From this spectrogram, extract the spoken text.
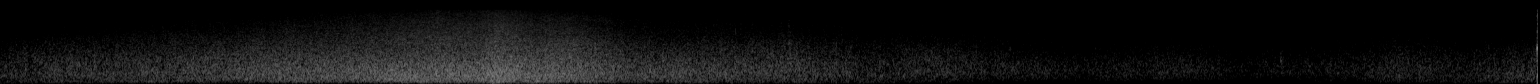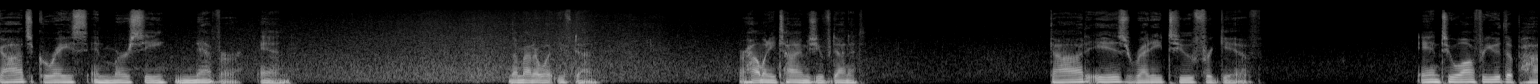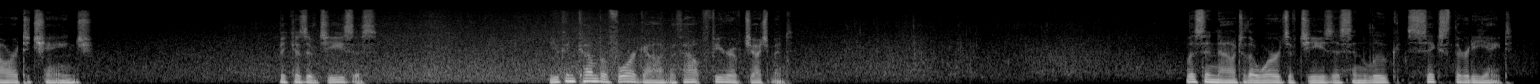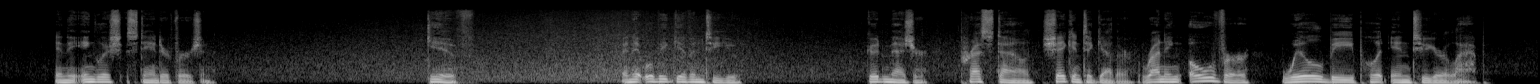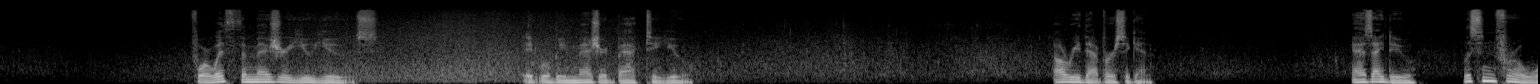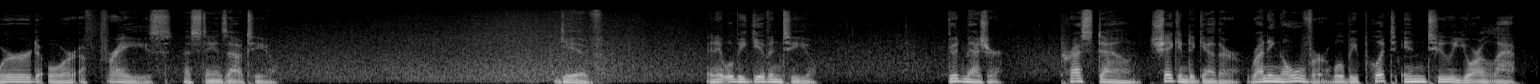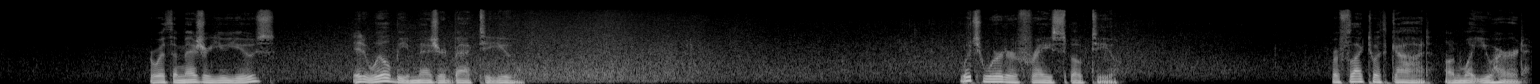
God's grace and mercy never end. No matter what you've done, or how many times you've done it, God is ready to forgive and to offer you the power to change. Because of Jesus, you can come before God without fear of judgment. Listen now to the words of Jesus in Luke 6:38 in the English Standard Version. Give, and it will be given to you. Good measure, pressed down, shaken together, running over, will be put into your lap. For with the measure you use, it will be measured back to you. I'll read that verse again. As I do, listen for a word or a phrase that stands out to you. Give, and it will be given to you. Good measure, pressed down, shaken together, running over, will be put into your lap. For with the measure you use, it will be measured back to you. Which word or phrase spoke to you? Reflect with God on what you heard.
